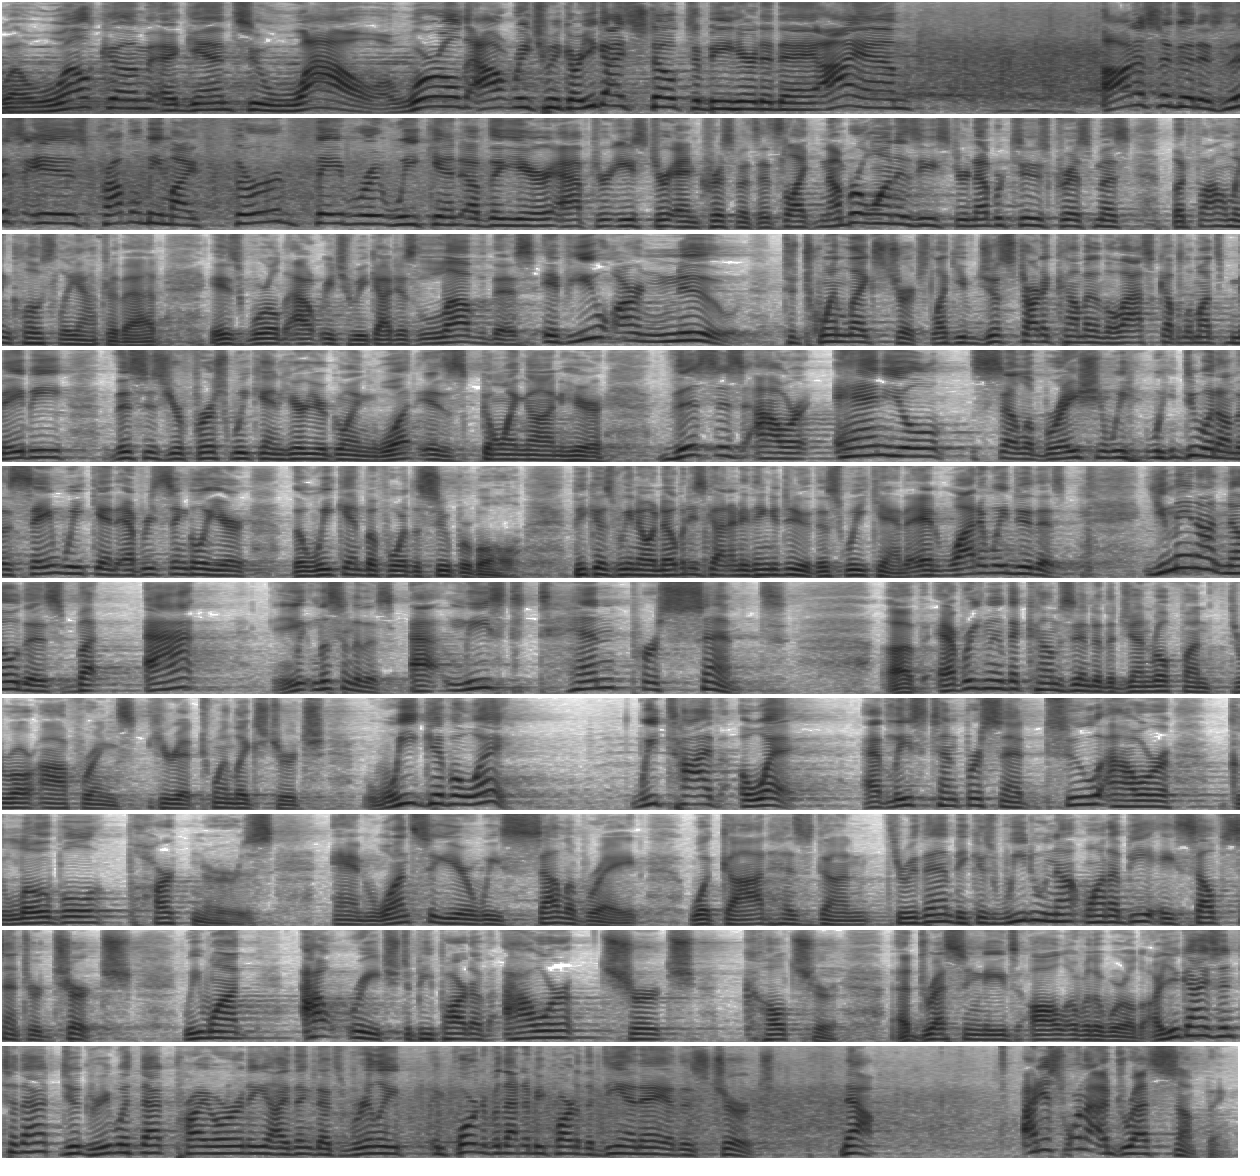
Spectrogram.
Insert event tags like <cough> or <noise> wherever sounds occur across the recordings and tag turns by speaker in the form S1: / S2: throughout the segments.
S1: Well, welcome again to Wow, World Outreach Week. Are you guys stoked to be here today? I am. Honest to goodness, this is probably my third favorite weekend of the year after Easter and Christmas. It's like number one is Easter, number two is Christmas, but following closely after that is World Outreach Week. I just love this. If you are new, to Twin Lakes Church, like you've just started coming in the last couple of months, maybe this is your first weekend here. You're going, what is going on here? This is our annual celebration. We, we do it on the same weekend every single year, the weekend before the Super Bowl, because we know nobody's got anything to do this weekend. And why do we do this? You may not know this, but at, listen to this, at least 10% of everything that comes into the general fund through our offerings here at Twin Lakes Church, we give away we tithe away at least 10% to our global partners. And once a year, we celebrate what God has done through them because we do not want to be a self centered church. We want outreach to be part of our church culture, addressing needs all over the world. Are you guys into that? Do you agree with that priority? I think that's really important for that to be part of the DNA of this church. Now, I just want to address something.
